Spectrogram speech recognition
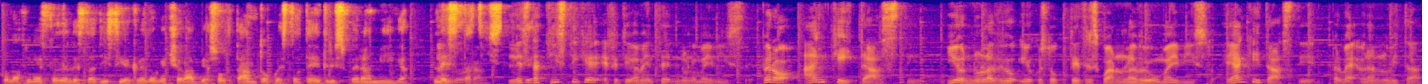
con la finestra delle statistiche, credo che ce l'abbia soltanto questo Tetris per Amiga. Le allora, statistiche. Le statistiche effettivamente non le ho mai viste, però anche i tasti, io non l'avevo, io questo Tetris qua non l'avevo mai visto e anche i tasti per me è una novità,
